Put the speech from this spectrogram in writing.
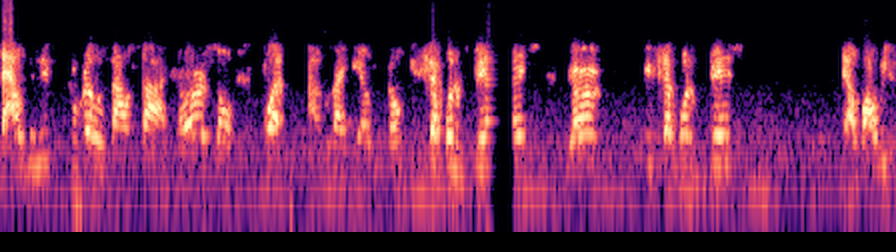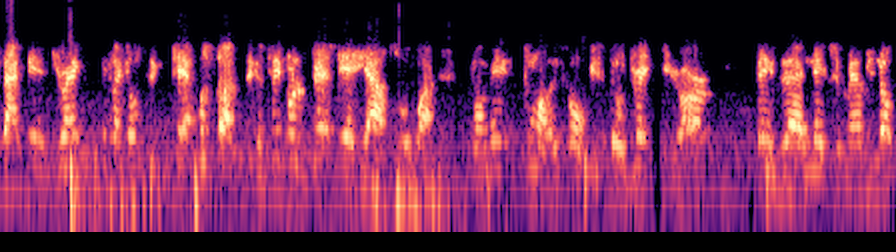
thousand niggas gorillas outside, you heard? So what? I was like, yo, you know, except on the bench, you heard? Except on the bench. Yeah, while we sat there and drank, he was like, yo, nigga, cat, what's up? Nigga, sleep on the bench? Yeah, yeah, so what? You know what I mean? Come on, let's go. We still drinking, you heard? Things of that nature, man. You know,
